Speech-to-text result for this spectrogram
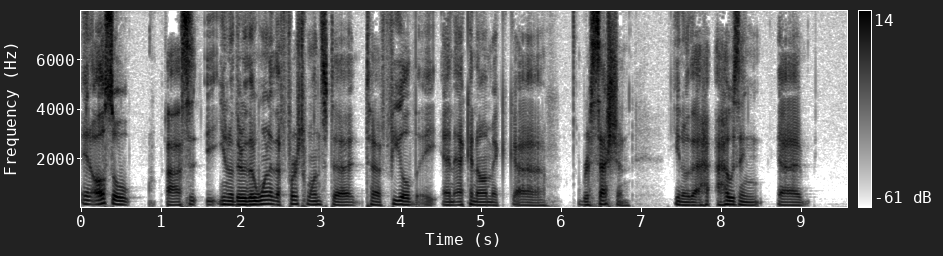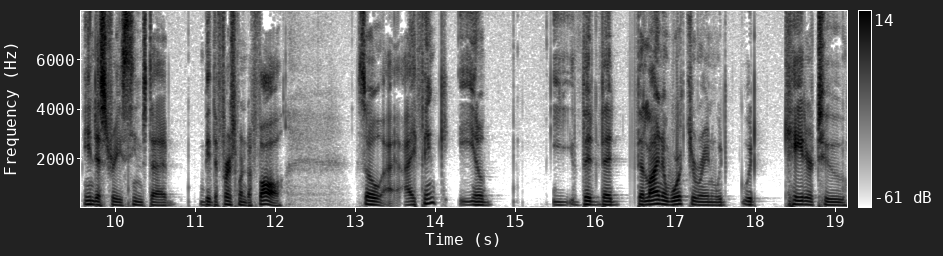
and also, uh, you know, they're the one of the first ones to to feel a, an economic uh, recession. You know, the housing industry seems to be the first one to fall. So I, I think you know the the the line of work you're in would would cater to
